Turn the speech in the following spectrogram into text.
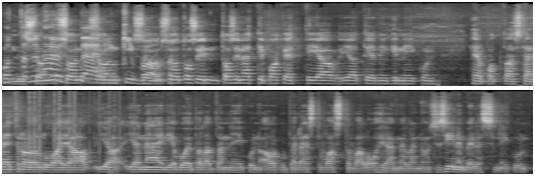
Mutta nyt se nyt näyttää se on, niin se on, kivalta. se on tosi, tosi nätti paketti ja, ja tietenkin niin kuin helpottaa sitä retroilua ja, ja, ja näin, ja voi pelata niin kuin alkuperäistä vastaavalla ohjaimella, niin on se siinä mielessä niin kuin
